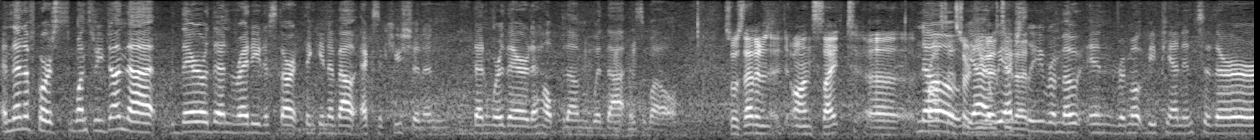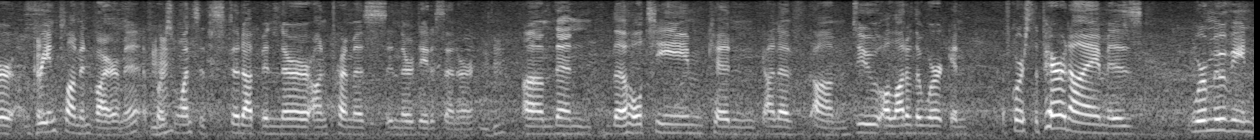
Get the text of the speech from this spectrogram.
And then of course, once we've done that, they're then ready to start thinking about execution and then we're there to help them with that as well. So is that an on-site uh, No, process, or yeah, do you we guys do actually remote in remote VPN into their Greenplum environment. Of course, once it's stood up in their on-premise in their data center, um, then the whole team can kind of um, do a lot of the work. And of course, the paradigm is we're moving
